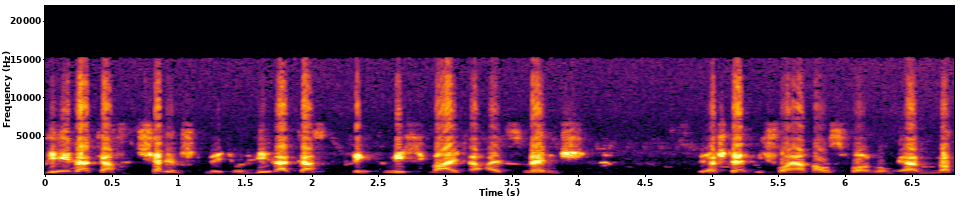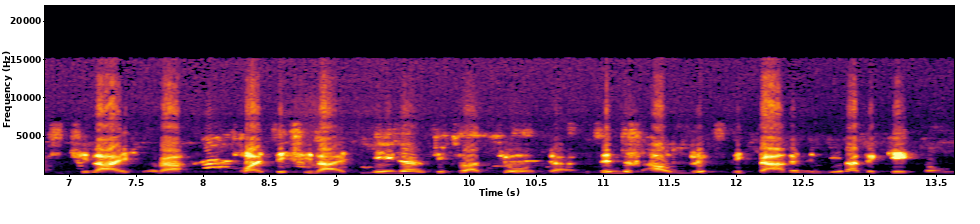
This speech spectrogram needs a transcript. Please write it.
Jeder Gast challenged mich und jeder Gast bringt mich weiter als Mensch. Er stellt mich vor Herausforderungen, er motzt vielleicht oder freut sich vielleicht. Jede Situation, der Sinn des Augenblicks liegt darin, in jeder Begegnung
